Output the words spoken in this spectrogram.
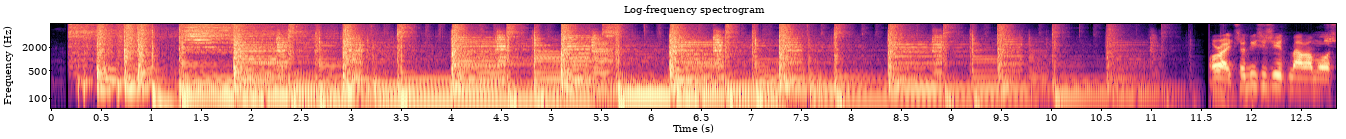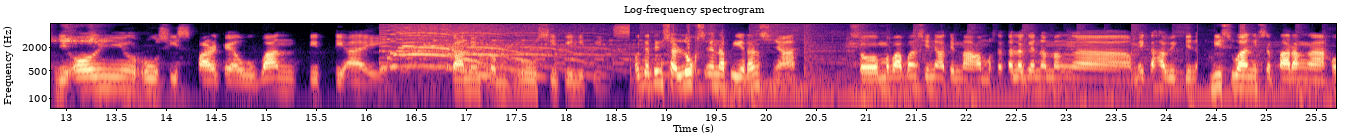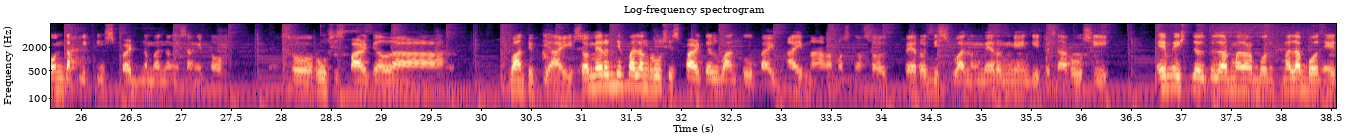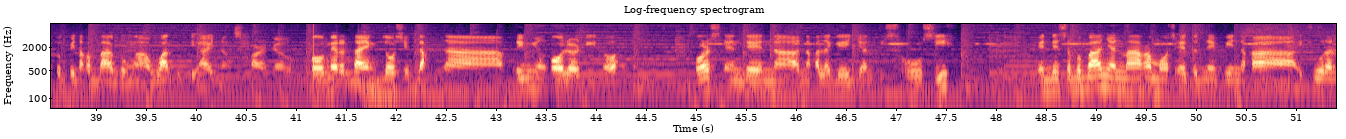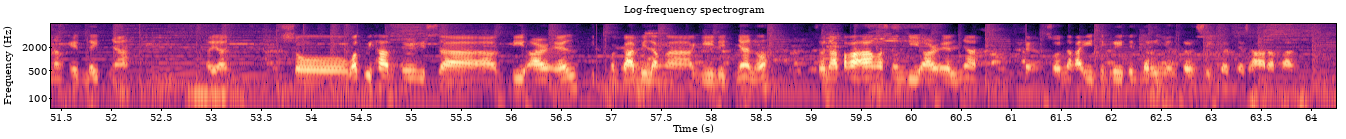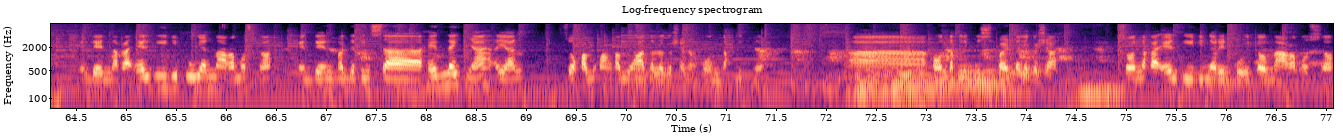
Alright, so this is it mga kamos, the all new Rusi Sparkle 150i coming from Rusi Philippines. Pagdating sa looks and appearance niya, so mapapansin natin mga kamos na talaga namang ah, may kahawig din. This one is a parang ah, Honda Click inspired naman ng isang ito. So Rusi Sparkle ah, 150i. So meron din palang Rusi Sparkle 125i mga kamos. No? So, pero this one ang meron ngayon dito sa Rusi MH Del Pilar Malabon, Malabon eh, itong pinakabagong ah, 150i ng Sparkle. So meron tayong glossy black na premium color dito. Of course, and then ah, nakalagay dyan is rosy. And then sa baba niyan mga kamos, ito na yung pinaka itsura ng headlight niya. Ayan. So what we have here is a DRL, magkabilang ah, gilid niya, no? So napakaangas ng DRL niya. So naka-integrated na rin yung turn signal niya sa harapan. And then naka-LED po yan mga kamos, no? And then pagdating sa headlight niya, ayan, so kamukhang kamukha talaga siya ng Honda Click niya. Ah, Honda Click inspired talaga siya. So naka-LED na rin po ito mga kamos, no?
